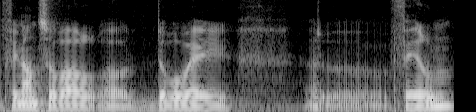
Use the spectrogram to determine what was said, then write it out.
financoval uh, dobový uh, film,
